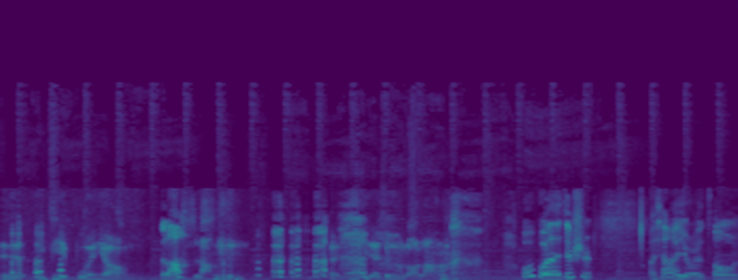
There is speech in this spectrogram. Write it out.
其实你比波恩要浪 浪。你现在真的老浪。我觉得就是，好像有一种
